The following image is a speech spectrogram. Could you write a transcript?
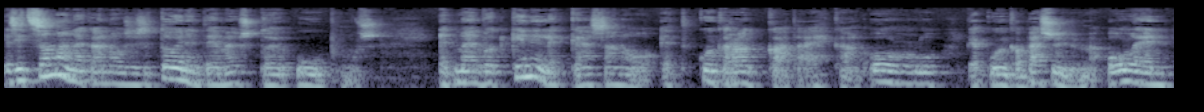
Ja sitten samaan aikaan nousi se toinen teema, just toi uupumus. Että mä en voi kenellekään sanoa, että kuinka rankkaa tämä ehkä on ollut ja kuinka väsynyt mä olen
